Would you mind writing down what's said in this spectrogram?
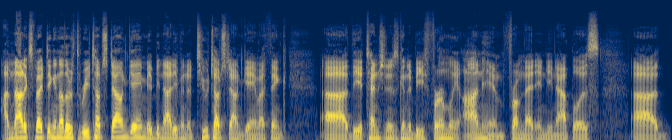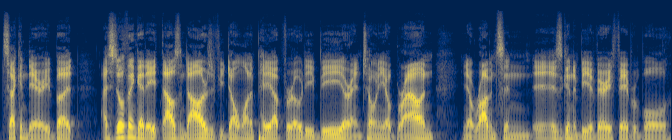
I'm not expecting another three touchdown game, maybe not even a two touchdown game. I think uh, the attention is going to be firmly on him from that Indianapolis uh, secondary, but I still think at eight thousand dollars, if you don't want to pay up for ODB or Antonio Brown, you know Robinson is going to be a very favorable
